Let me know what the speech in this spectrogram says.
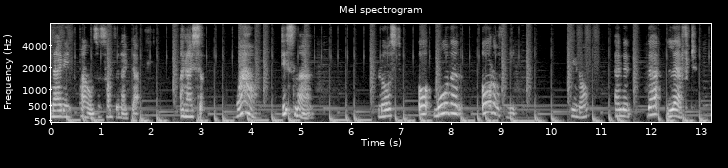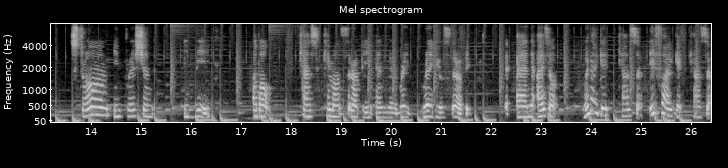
90 pounds or something like that. And I thought, wow, this man lost all, more than all of me, you know, and that left strong impression in me about cancer chemotherapy and radiotherapy. And I thought, when I get cancer, if I get cancer,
